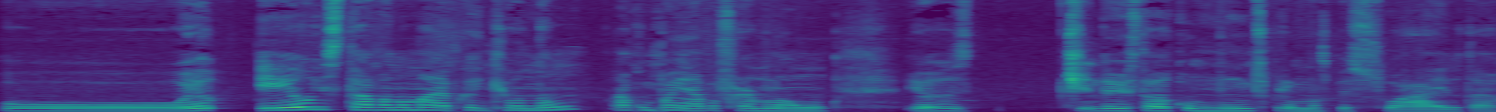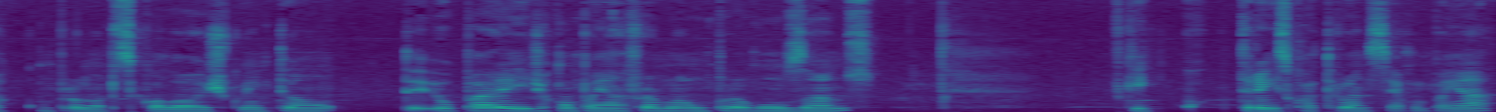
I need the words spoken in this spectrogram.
o, eu, eu estava numa época em que eu não acompanhava a Fórmula 1. Eu, eu estava com muitos problemas pessoais, eu estava com problema psicológico, então eu parei de acompanhar a Fórmula 1 por alguns anos. Fiquei três, quatro anos sem acompanhar.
